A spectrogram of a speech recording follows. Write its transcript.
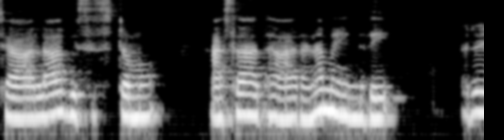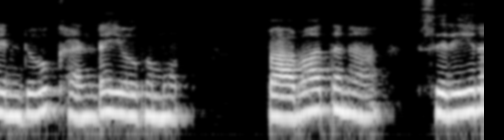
చాలా విశిష్టము అసాధారణమైనది. రెండు ఖండయోగము. బాబా తన శరీర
